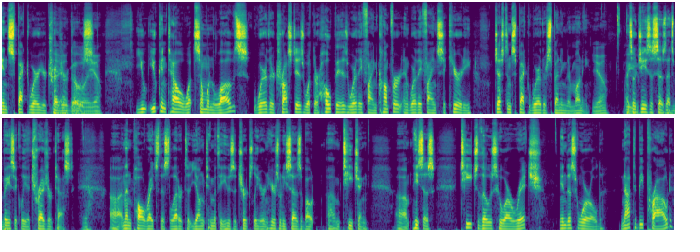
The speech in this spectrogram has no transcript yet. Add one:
inspect where your treasure Yeah, goes Totally, yeah. you you can tell what someone loves, where their trust is, what their hope is, where they find comfort, and where they find security. Just inspect where they're spending their money. Yeah. And so Jesus says that's basically a treasure test. yeah. Uh, and then Paul writes this letter to young Timothy, who's a church leader, and here's what he says about um, teaching. Um, he says, Teach those who are rich in this world not to be proud,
